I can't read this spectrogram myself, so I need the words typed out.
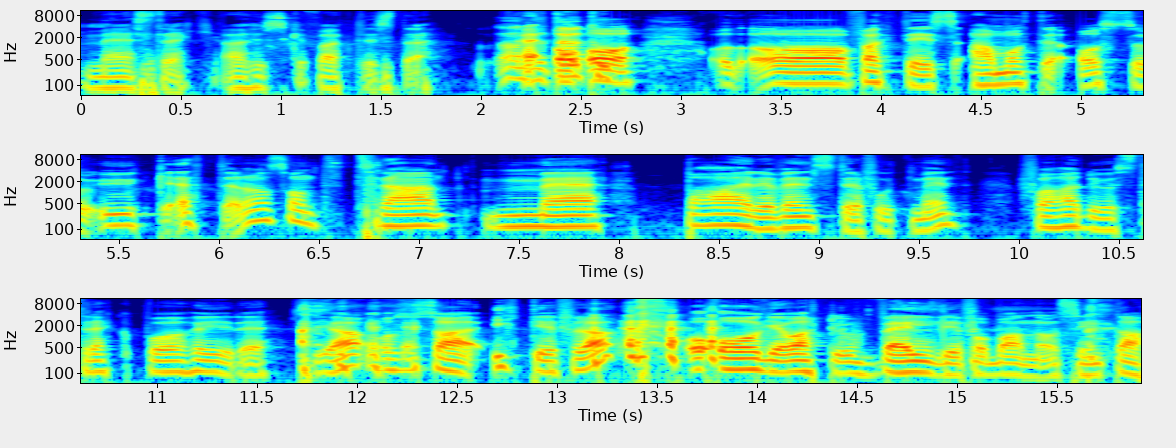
Med strekk. Jeg husker faktisk det. Ja, Eh, og, og, og, og faktisk, jeg måtte også uke etter noe sånt trene med bare venstrefoten min. For jeg hadde jo strekk på høyre sida, og så sa jeg ikke ifra. Og Åge ble jo veldig forbanna og sint, da.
